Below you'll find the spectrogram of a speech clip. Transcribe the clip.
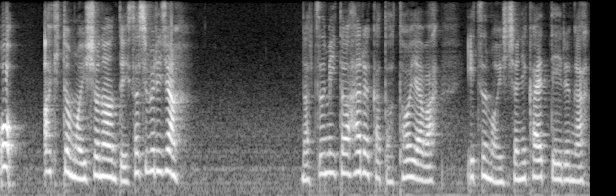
お、秋とも一緒なんて久しぶりじゃん。夏美と遥と東野はいつも一緒に帰っているが、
